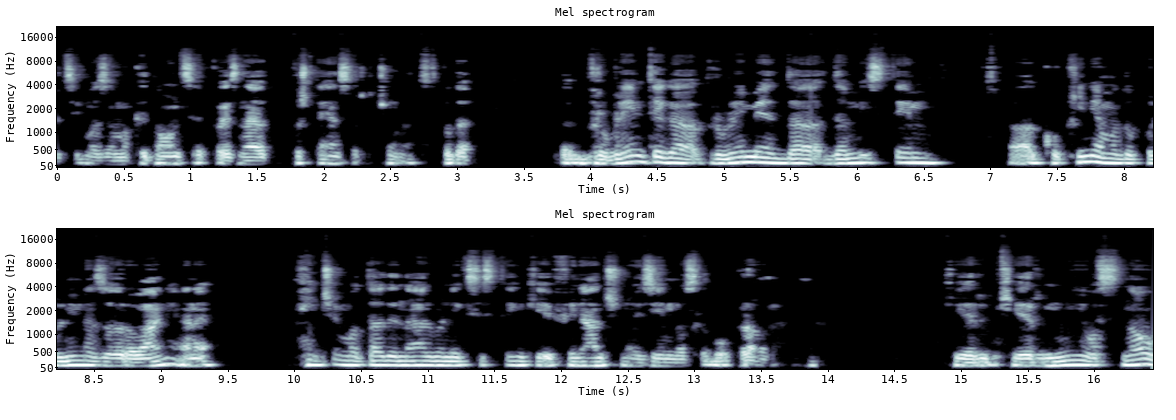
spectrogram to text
recimo za Makedonce, pa jih znajo pošteno zračunati. Problem tega problem je, da, da mi s tem, ko ukinjamo dopolnilno zavarovanje, mečemo ta denar v nek sistem, ki je finančno izjemno slabo upravljen. Ker, ker ni osnov,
